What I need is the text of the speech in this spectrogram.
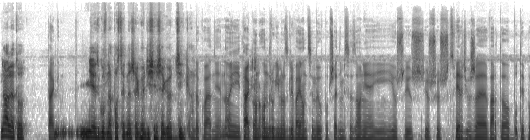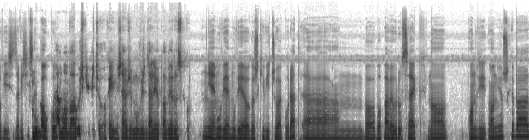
No ale to Tak, nie jest główna postać naszego dzisiejszego odcinka. dokładnie. No i tak, on, on drugim rozgrywającym był w poprzednim sezonie i już, już, już, już stwierdził, że warto buty powieś, zawiesić na kołku. A mowa o Guszkiewiczu. Okej, myślałem, że mówisz dalej o Pawle Rusku. Nie, mówię, mówię o Gorzkiewiczu akurat, a, bo, bo Paweł Rusek, no on, on już chyba,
